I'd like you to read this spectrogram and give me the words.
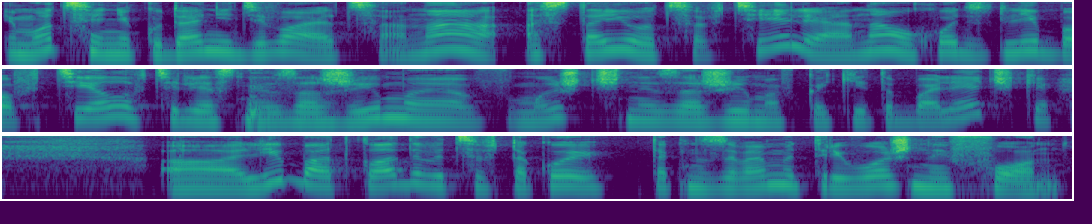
эмоция никуда не девается. Она остается в теле, она уходит либо в тело, в телесные зажимы, в мышечные зажимы, в какие-то болячки, э, либо откладывается в такой так называемый тревожный фон.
